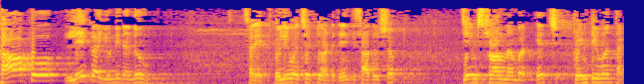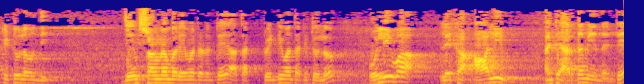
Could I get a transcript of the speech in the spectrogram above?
కాపు లేక యుండినను. సరే ఒలివ చెట్టు అంటే దేనికి సాదృశ్యం? James Strong number H twenty one thirty two లో ఉంది. జేమ్స్ స్ట్రాంగ్ నంబర్ ఏమంటాడంటే ఆ ట్వంటీ వన్ థర్టీ టూలో ఒలివా లేక ఆలివ్ అంటే అర్థం ఏంటంటే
